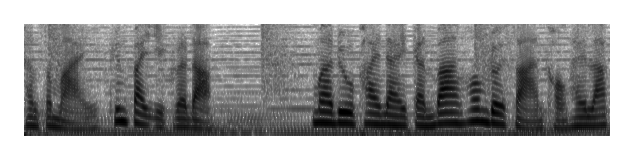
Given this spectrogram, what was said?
ทันสมัยขึ้นไปอีกระดับ มาดูภายในกันบ้างห้องโดยสารของ Hilux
